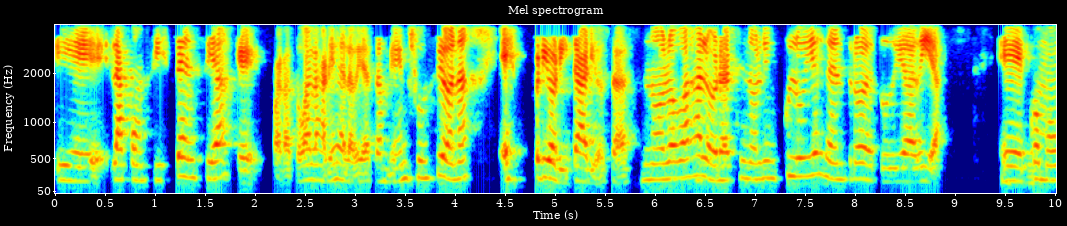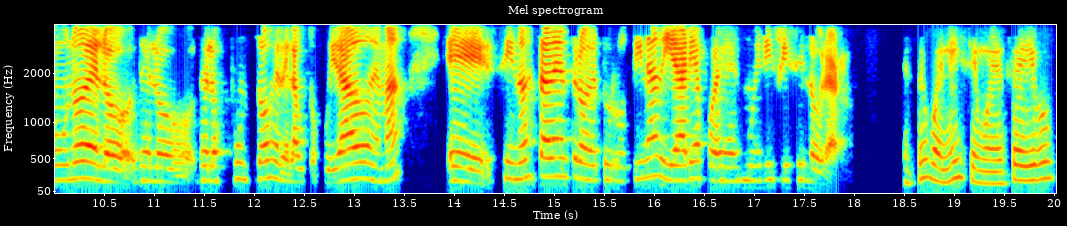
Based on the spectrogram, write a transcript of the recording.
eh, la consistencia, que para todas las áreas de la vida también funciona, es prioritario. O sea, no lo vas a lograr si no lo incluyes dentro de tu día a día. Eh, como uno de, de, de, los puntos del autocuidado, además, eh, si no está dentro de tu rutina diaria, pues es muy difícil lograrlo. Este es buenísimo, ese ebook,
